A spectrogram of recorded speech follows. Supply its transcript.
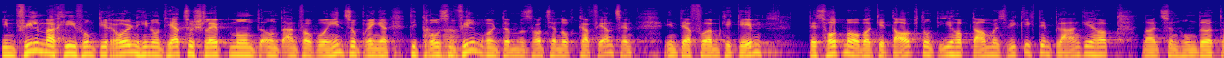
im Filmarchiv, um die Rollen hin und her zu schleppen und, und einfach wohin zu bringen, die großen Aha. Filmrollen, damals hat es ja noch kein Fernsehen in der Form gegeben. Das hat mir aber getaugt und ich habe damals wirklich den Plan gehabt, 1900,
